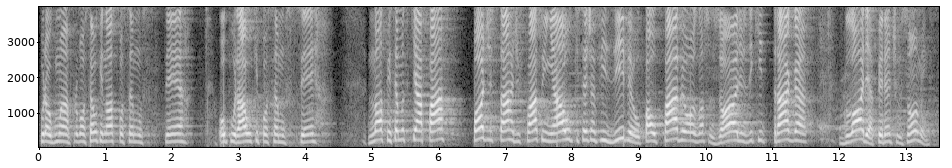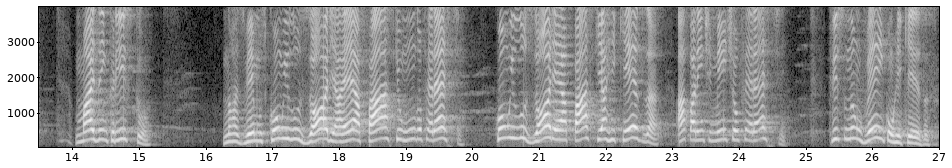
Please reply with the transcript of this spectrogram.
por alguma promoção que nós possamos ter ou por algo que possamos ser. Nós pensamos que a paz pode estar de fato em algo que seja visível, palpável aos nossos olhos e que traga glória perante os homens. Mas em Cristo, nós vemos quão ilusória é a paz que o mundo oferece, quão ilusória é a paz que a riqueza aparentemente oferece. Cristo não vem com riquezas,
